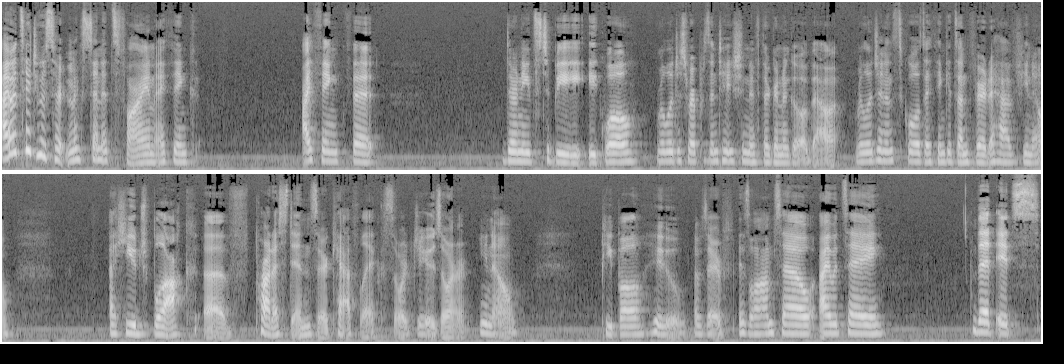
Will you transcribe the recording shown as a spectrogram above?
I would say to a certain extent it's fine. I think, I think that there needs to be equal religious representation if they're going to go about religion in schools. I think it's unfair to have you know a huge block of Protestants or Catholics or Jews or you know people who observe Islam. So I would say that it's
